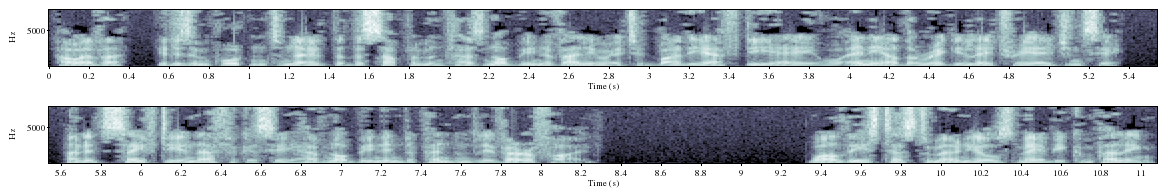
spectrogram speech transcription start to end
However, it is important to note that the supplement has not been evaluated by the FDA or any other regulatory agency, and its safety and efficacy have not been independently verified. While these testimonials may be compelling,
